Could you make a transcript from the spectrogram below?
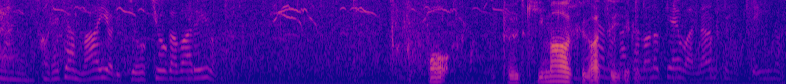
なのにこれじゃ前より状況が悪いわ。お武器マークがついてる。あなたの仲間の件は何て言っていいのか。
